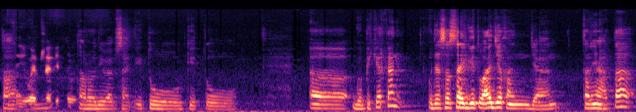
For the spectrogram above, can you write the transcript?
ta- Di website itu. taruh di website itu gitu. gue pikir kan udah selesai gitu aja kan Jan. ternyata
